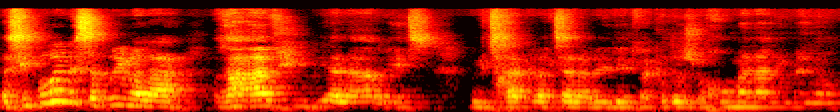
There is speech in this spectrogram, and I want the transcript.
הסיפורים מספרים על הרעב שהגיע לארץ, ויצחק רצה לרדת והקדוש ברוך הוא מנע ממנו.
